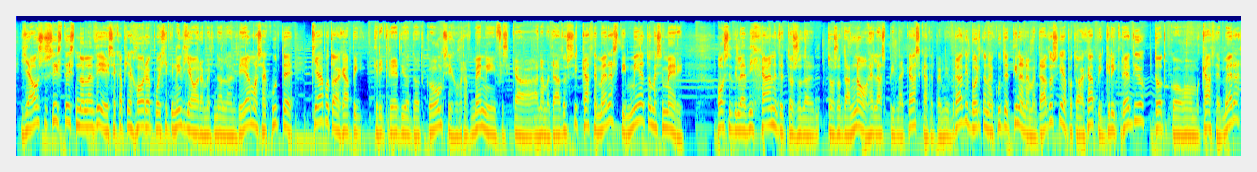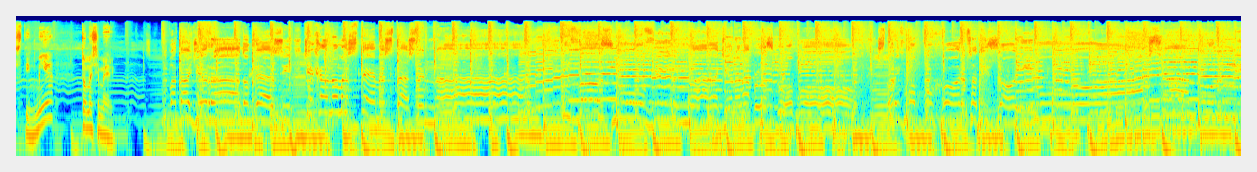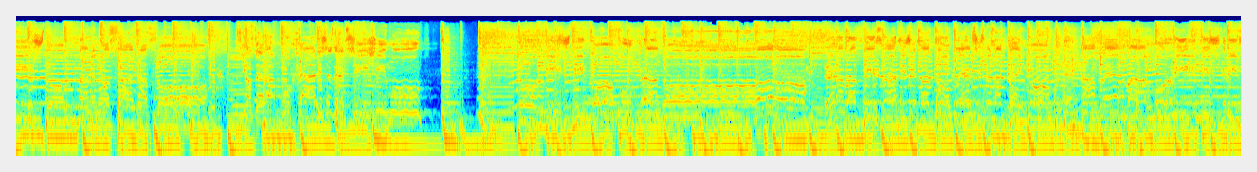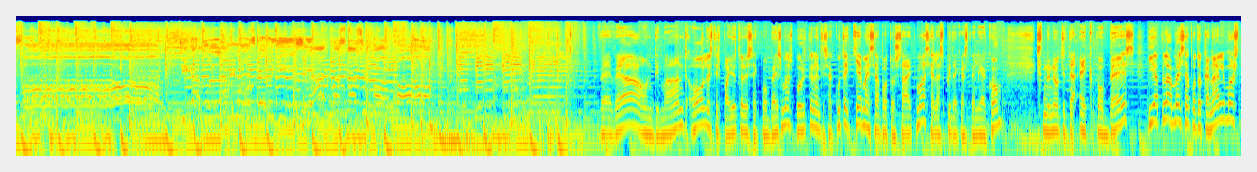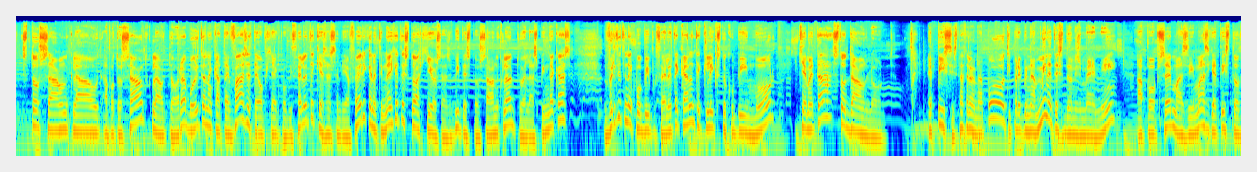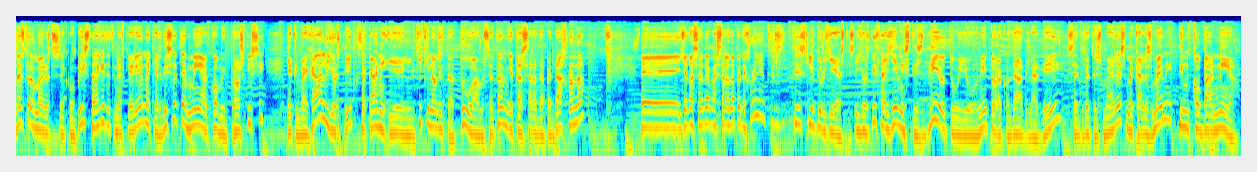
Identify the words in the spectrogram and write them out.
Για όσους είστε στην Ολλανδία ή σε κάποια χώρα που έχει την ίδια ώρα με την Ολλανδία, μας ακούτε και από το agapigreekradio.com, σε ηχογραφημένη φυσικά αναμετάδοση, κάθε μέρα στη μία το μεσημέρι. Όσοι δηλαδή χάνετε το, ζωντανό, το ζωντανό Ελλάς Πίνακας κάθε πέμπτη βράδυ, μπορείτε να ακούτε την αναμετάδοση από το agapigreekradio.com κάθε μέρα στη μία το μεσημέρι. Που πατά γερά το γκάζι και χανόμαστε μες στα στενά απλό Στο ρυθμό που χόρεψα τη ζωή μου Σαν πουλί στον άνεμο θα καθώ Δυο φτερά μου χάρισες ρε ψυχή μου. Το μυστικό που κρατώ. Demand, όλες τις παλιότερες εκπομπές μας μπορείτε να τις ακούτε και μέσα από το site μας, elaspindakas.com, στην ενότητα εκπομπές ή απλά μέσα από το κανάλι μας στο SoundCloud. Από το SoundCloud τώρα μπορείτε να κατεβάζετε όποια εκπομπή θέλετε και σας ενδιαφέρει και να την έχετε στο αρχείο σας. Μπείτε στο SoundCloud του Ελλάς Πίντακας, βρείτε την εκπομπή που θέλετε, κάνετε κλικ στο κουμπί More και μετά στο Download. Επίσης, θα ήθελα να πω ότι πρέπει να μείνετε συντονισμένοι απόψε μαζί μας, γιατί στο δεύτερο μέρος της εκπομπής θα έχετε την ευκαιρία να κερδίσετε μία ακόμη πρόσκληση για τη μεγάλη γιορτή που θα κάνει η ελληνική κοινότητα του Άμστερνταμ για τα 45 χρόνια. Ε, για τα 40 45 χρόνια της, της λειτουργίας της. Η γιορτή θα γίνει στις 2 του Ιούνιου, τώρα κοντά δηλαδή, σε 2-3 μέρες, με καλεσμένη την Κομπανία.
